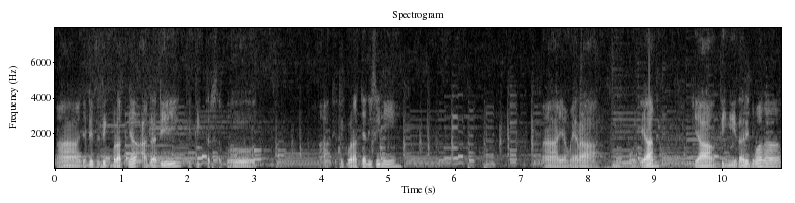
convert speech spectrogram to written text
Nah, jadi titik beratnya ada di titik tersebut. Nah, titik beratnya di sini. Nah, yang merah. Kemudian yang tinggi tadi di mana?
